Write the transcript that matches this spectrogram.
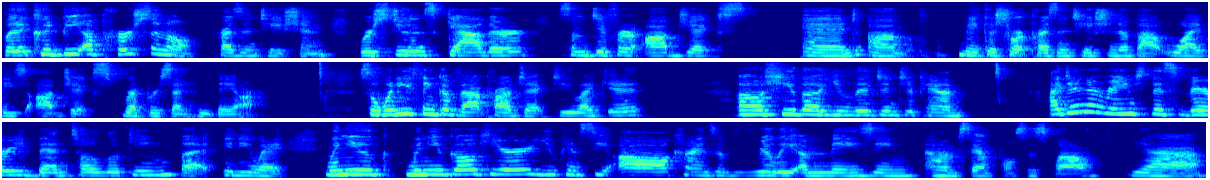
but it could be a personal presentation where students gather some different objects and um, make a short presentation about why these objects represent who they are. So what do you think of that project? Do you like it? Oh, Sheila, you lived in Japan. I didn't arrange this very bento looking, but anyway, when you when you go here, you can see all kinds of really amazing um, samples as well. Yeah.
